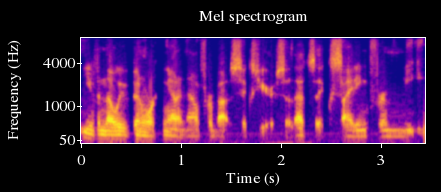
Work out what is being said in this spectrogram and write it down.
even though we've been working on it now for about six years. So that's exciting for me.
